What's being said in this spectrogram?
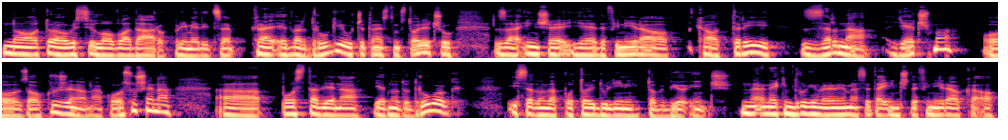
no to je ovisilo o vladaru. Primjerice, kralj Edvard II. u 14. stoljeću za inše je definirao kao tri zrna ječma zaokružena, onako osušena, postavljena jedno do drugog i sad onda po toj duljini to bi bio inč. Na nekim drugim vremenima se taj inč definirao kao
